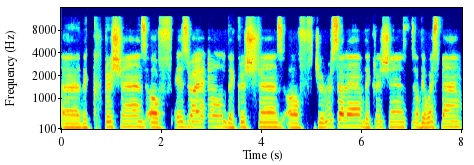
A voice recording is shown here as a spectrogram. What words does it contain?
uh, the Christians of Israel, the Christians of Jerusalem, the Christians of the West Bank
